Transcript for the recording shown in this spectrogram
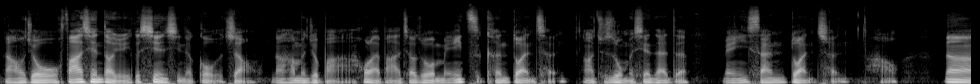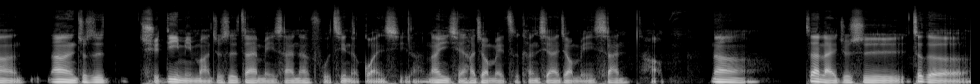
然后就发现到有一个线形的构造，那他们就把后来把它叫做梅子坑断层啊，就是我们现在的梅山断层。好，那当然就是。取地名嘛，就是在眉山那附近的关系了。那以前它叫梅子坑，现在叫眉山。好，那再来就是这个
